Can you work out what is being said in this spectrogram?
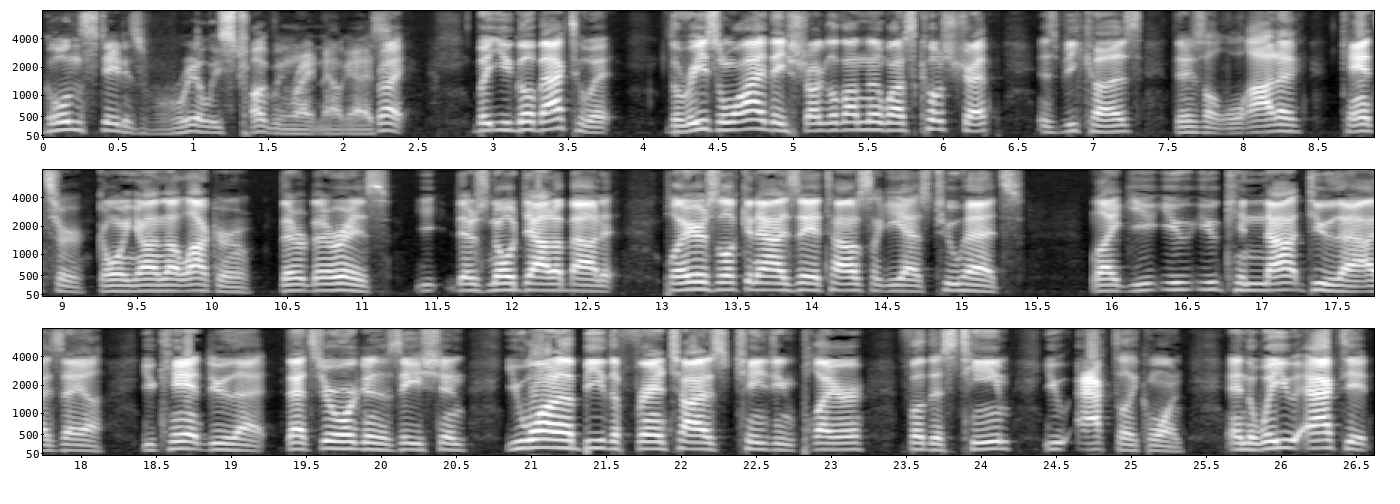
Golden State is really struggling right now, guys. Right. But you go back to it. The reason why they struggled on the West Coast trip is because there's a lot of cancer going on in that locker room. There, there is. There's no doubt about it. Players looking at Isaiah Thomas like he has two heads. Like you, you, you cannot do that, Isaiah. You can't do that. That's your organization. You want to be the franchise-changing player for this team. You act like one. And the way you act it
